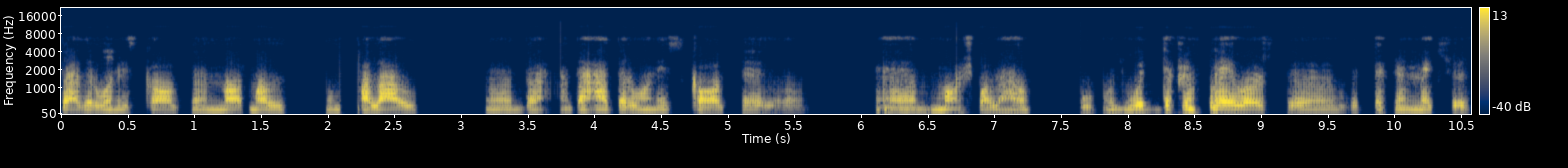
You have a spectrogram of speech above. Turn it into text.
the other one is called uh, normal palau. The the other one is called uh, uh, marsh palau with, with different flavors, uh, with different mixtures,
